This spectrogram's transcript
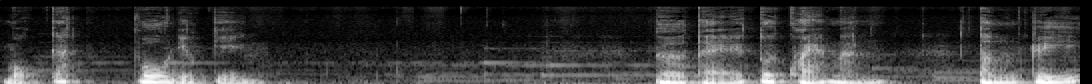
một cách vô điều kiện. Cơ thể tôi khỏe mạnh, tâm trí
